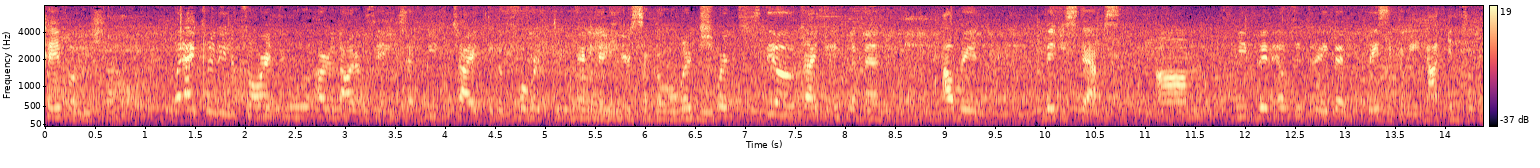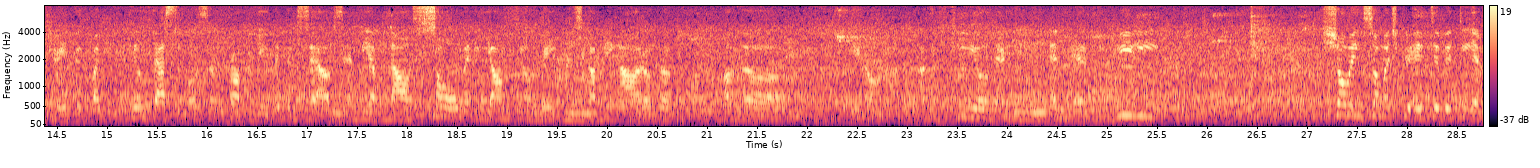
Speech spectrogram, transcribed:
Kayo po, Michelle. What I truly look forward to are a lot of things that we've tried to look forward to many, many years ago, which we're still trying to implement, albeit baby steps. Um, we've been infiltrated, basically not infiltrated, but film festivals have propagated themselves, and we have now so many young filmmakers coming out of the, of the, you know, of the field and, and, and really showing so much creativity and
